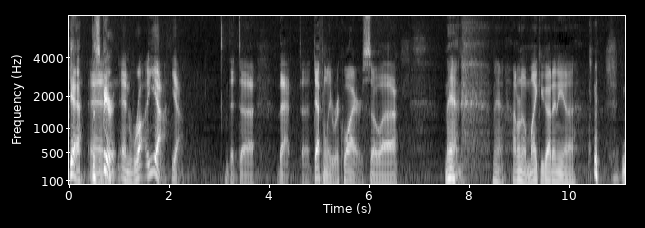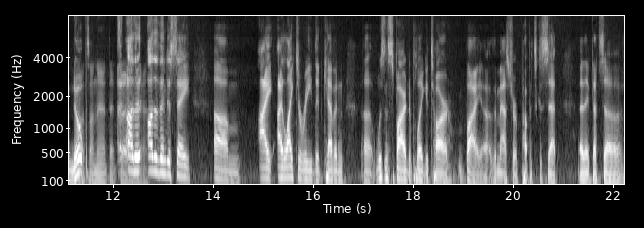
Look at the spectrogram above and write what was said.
yeah, the and, spirit. and raw, yeah, yeah, that uh, that uh, definitely requires. So, uh, man, man, I don't know, Mike, you got any uh, Nope. thoughts on that? That's uh, other yeah. other than to say, um, I I like to read that Kevin uh, was inspired to play guitar by uh, the Master of Puppets cassette. I think that's uh,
